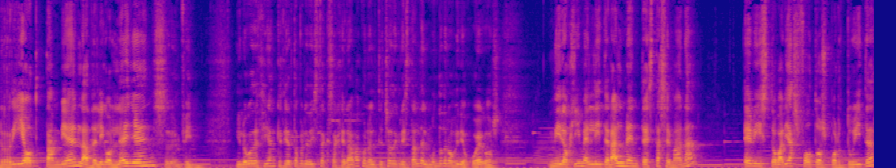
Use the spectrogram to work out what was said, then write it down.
Riot también, las de League of Legends, en fin. Y luego decían que cierta periodista exageraba con el techo de cristal del mundo de los videojuegos. Nidojime, literalmente esta semana he visto varias fotos por Twitter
